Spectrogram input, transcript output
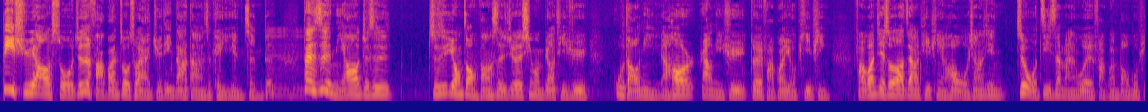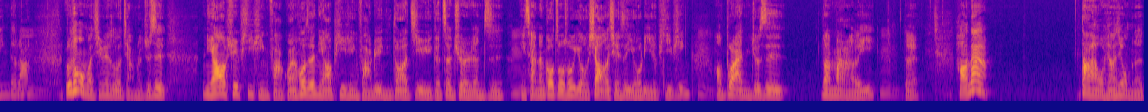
必须要说就是法官做出来的决定，大家当然是可以验证的，嗯、但是你要就是就是用这种方式，就是新闻标题去误导你，然后让你去对法官有批评，法官接受到这样的批评，然后我相信就是我自己是蛮为法官抱不平的啦，嗯、如同我们前面所讲的，就是。你要去批评法官，或者你要批评法律，你都要基于一个正确的认知，嗯、你才能够做出有效而且是有理的批评。嗯、哦，不然你就是乱骂而已。嗯，对。好，那当然，我相信我们的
